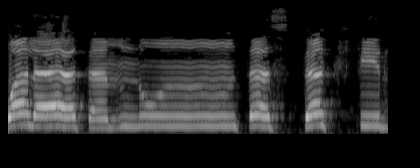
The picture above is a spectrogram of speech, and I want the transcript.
وَلَا تَمْنُن تَسْتَكْثِرُ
